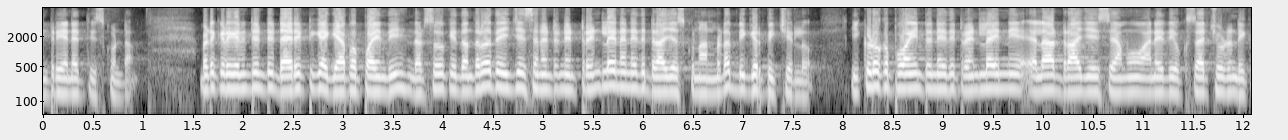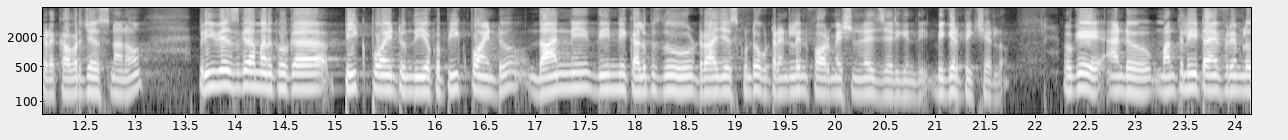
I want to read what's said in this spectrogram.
ఎంట్రీ అనేది తీసుకుంటాం. బట్ ఇక్కడ ఏంటంటే డైరెక్ట్గా గ్యాప్ అప్ అయింది. దట్స్ ఓకే దాని తర్వాత ఏం చేశానంటే నేను ట్రెండ్ లైన్ అనేది డ్రా చేసుకున్నాను అనమాట బిగ్గర్ పిక్చర్లో ఇక్కడ ఒక పాయింట్ అనేది ట్రెండ్ లైన్ని ఎలా డ్రా చేసాము అనేది ఒకసారి చూడండి ఇక్కడ కవర్ చేస్తున్నాను. ప్రీవియస్గా మనకు ఒక పీక్ పాయింట్ ఉంది ఒక పీక్ పాయింట్ దాన్ని దీన్ని కలుపుతూ డ్రా చేసుకుంటూ ఒక ట్రెండ్ లైన్ ఫార్మేషన్ అనేది జరిగింది బిగ్గర్ పిక్చర్లో ఓకే అండ్ మంత్లీ టైం ఫ్రేమ్లో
